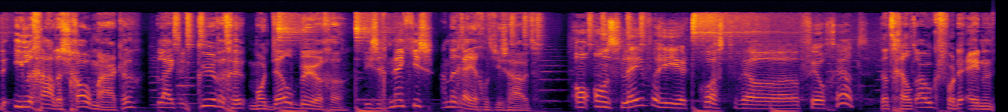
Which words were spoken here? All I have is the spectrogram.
De illegale schoonmaker blijkt een keurige modelburger... die zich netjes aan de regeltjes houdt ons leven hier kost wel uh, veel geld. Dat geldt ook voor de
